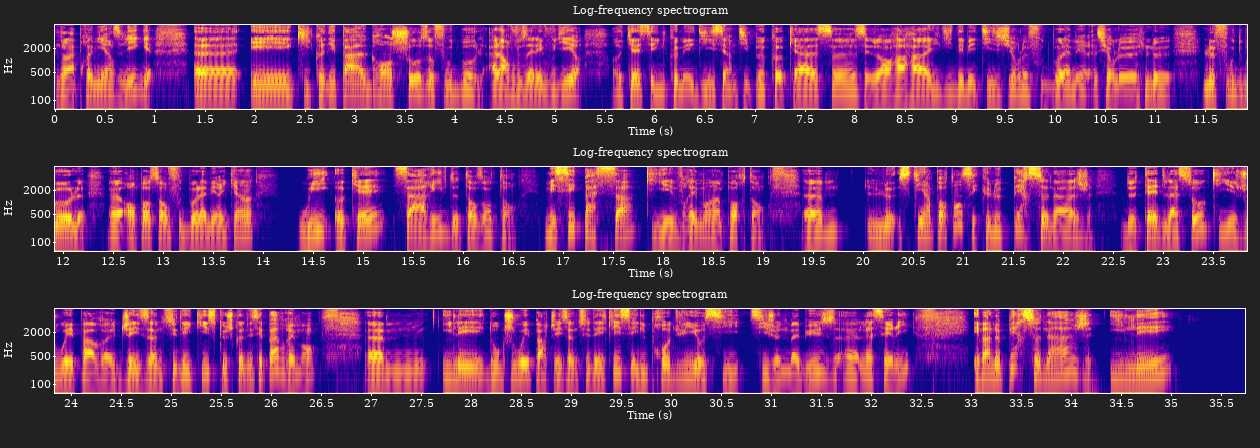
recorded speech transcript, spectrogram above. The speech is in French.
dans la Première League euh, et qui connaît pas grand chose au football. Alors vous allez vous dire, ok, c'est une comédie, c'est un petit peu cocasse, euh, c'est genre haha, il dit des bêtises sur le football sur le le, le football euh, en pensant au football américain. Oui, ok, ça arrive de temps en temps, mais c'est pas ça qui est vraiment important. Ce qui est important, c'est que le personnage de Ted Lasso, qui est joué par euh, Jason Sudeikis, que je connaissais pas vraiment, euh, il est donc joué par Jason Sudeikis et il produit aussi, si je ne m'abuse, euh, la série. Et eh ben le personnage, il est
